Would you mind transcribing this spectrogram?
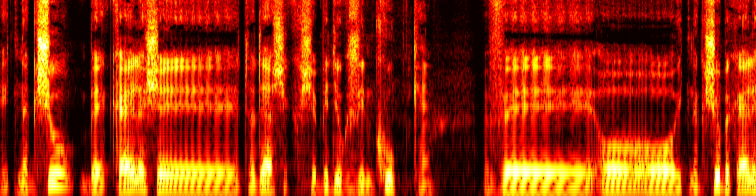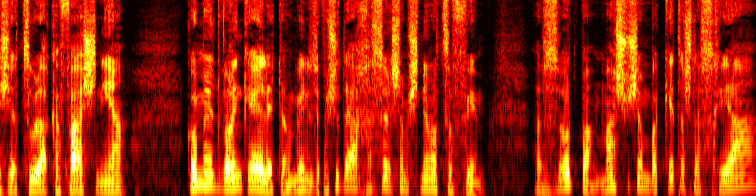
התנגשו בכאלה שאתה יודע, ש, שבדיוק זינקו. כן. ו... או, או התנגשו בכאלה שיצאו להקפה השנייה. כל מיני דברים כאלה, אתה מבין? זה פשוט היה חסר שם שני מצופים. אז עוד פעם, משהו שם בקטע של השחייה,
